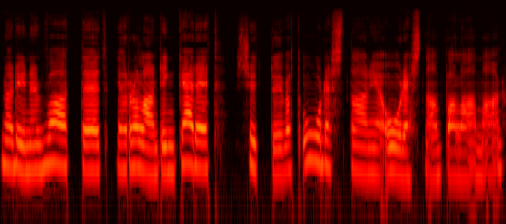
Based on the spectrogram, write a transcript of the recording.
Nadinen vaatteet ja Rolandin kädet syttyivät uudestaan ja uudestaan palaamaan.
